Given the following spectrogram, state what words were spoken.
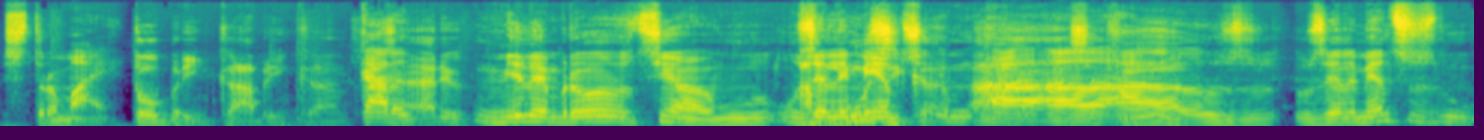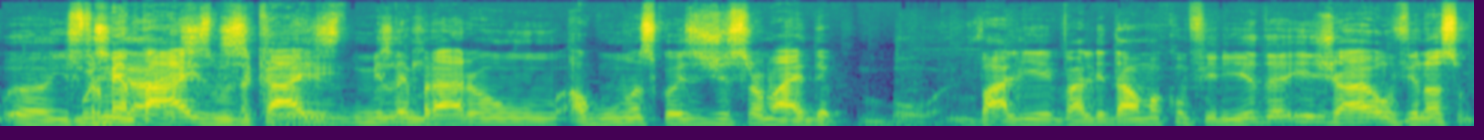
Stromae. Tô brincar, brincando. Cara, Sério? me lembrou, assim, ó, os A elementos. Ah, a- a- os, os elementos uh, instrumentais, musicais, saquei, me saquei. lembraram algumas coisas de Stromae. Boa. Vale, vale dar uma conferida e já ouvir nosso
